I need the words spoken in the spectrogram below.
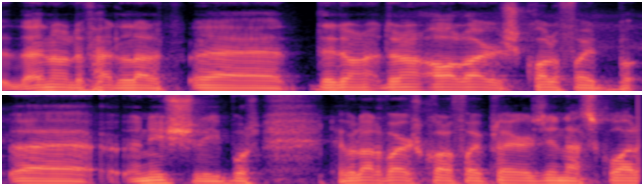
I know they've had a lot of. Uh, they don't. They're not all Irish qualified uh, initially, but they have a lot of Irish qualified players in that squad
